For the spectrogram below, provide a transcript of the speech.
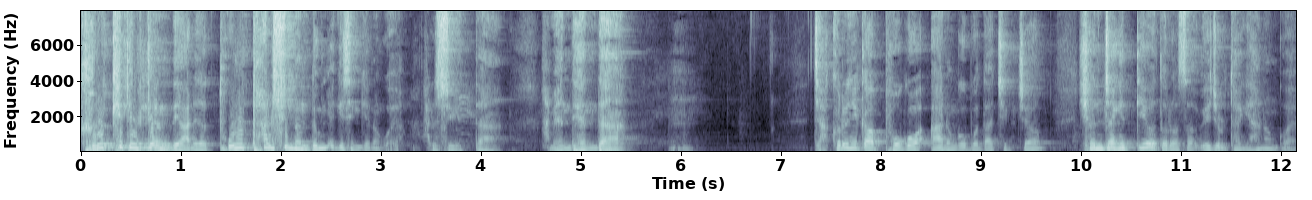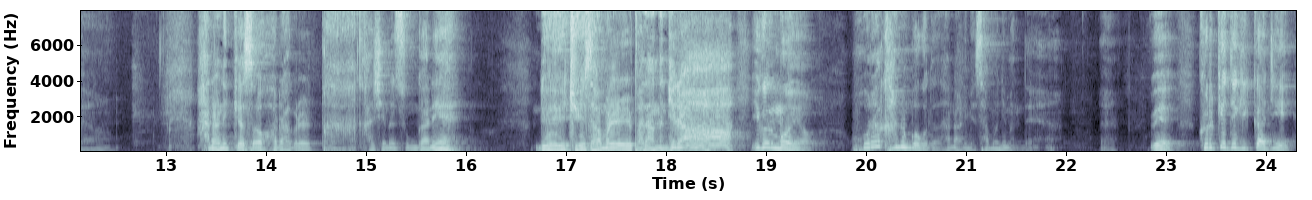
그렇게 될 때는 내 안에서 돌파할 수 있는 능력이 생기는 거예요. 할 수 있다. 하면 된다. 음. 자 그러니까 보고 아는 것보다 직접 현장에 뛰어들어서 외줄타기 하는 거예요. 하나님께서 허락을 탁 하시는 순간에 뇌 죄삼을 받았느니라. 이건 뭐예요? 허락하는 거거든 하나님의 사모님인데 예. 왜? 그렇게 되기까지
